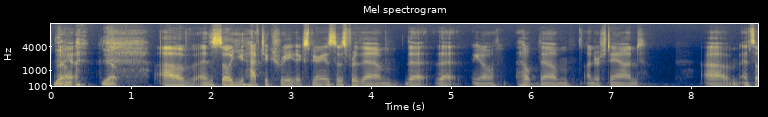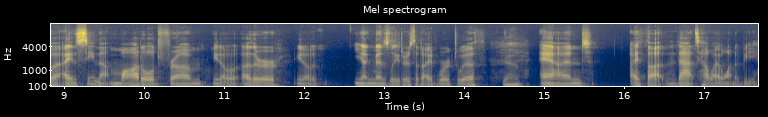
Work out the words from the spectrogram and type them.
Yeah. right? Yep. um, and so you have to create experiences for them that that you know help them understand um, and so i had seen that modeled from you know other you know young men's leaders that I had worked with. Yeah. And I thought that's how I want to be.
